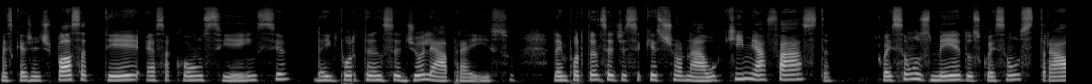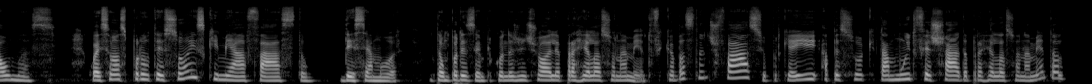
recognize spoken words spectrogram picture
Mas que a gente possa ter essa consciência da importância de olhar para isso, da importância de se questionar o que me afasta, quais são os medos, quais são os traumas, quais são as proteções que me afastam desse amor. Então, por exemplo, quando a gente olha para relacionamento, fica bastante fácil, porque aí a pessoa que está muito fechada para relacionamento, ela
